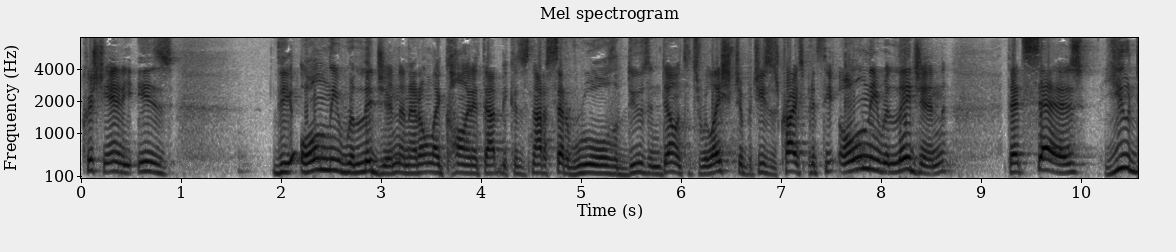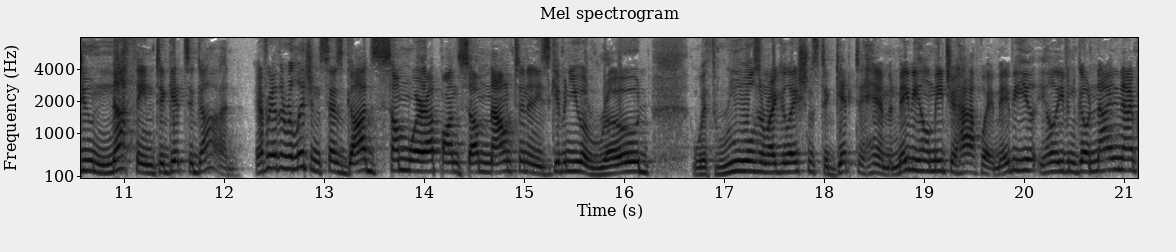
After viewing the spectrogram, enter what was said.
Christianity is the only religion, and I don't like calling it that because it's not a set of rules of do's and don'ts, it's a relationship with Jesus Christ, but it's the only religion that says you do nothing to get to God. Every other religion says God's somewhere up on some mountain and He's given you a road with rules and regulations to get to Him. And maybe He'll meet you halfway. Maybe He'll, he'll even go 99%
